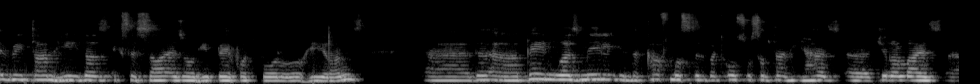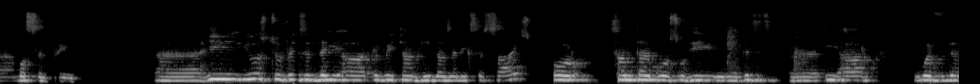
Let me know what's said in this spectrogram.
every time he does exercise or he play football or he runs. Uh, the uh, pain was mainly in the calf muscle, but also sometimes he has uh, generalized muscle pain. he used to visit the ER every time he does an exercise, or sometimes also he visited ER with the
